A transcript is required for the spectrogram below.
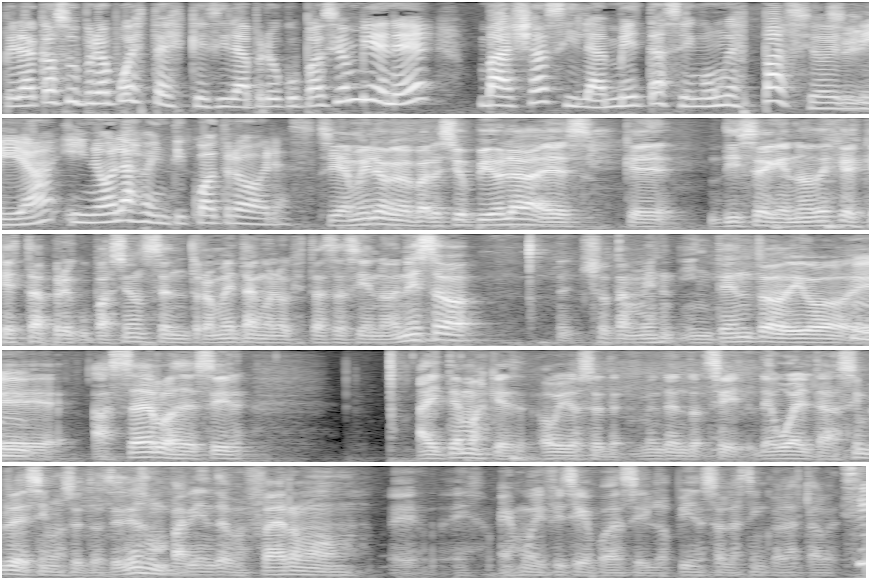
Pero acá su propuesta es que si la preocupación viene, vayas y la metas en un espacio del Sí. día y no las 24 horas. Sí, a mí lo que me pareció piola es que dice que no dejes que esta preocupación se entrometa con lo que estás haciendo. En eso yo también intento, digo, eh, hacerlo, es decir, hay temas que, obvio, se te- me intento, sí, de vuelta, siempre decimos esto, si tienes un pariente enfermo, eh, es, es muy difícil que puedas decir, lo pienso a las 5 de la tarde. Sí,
